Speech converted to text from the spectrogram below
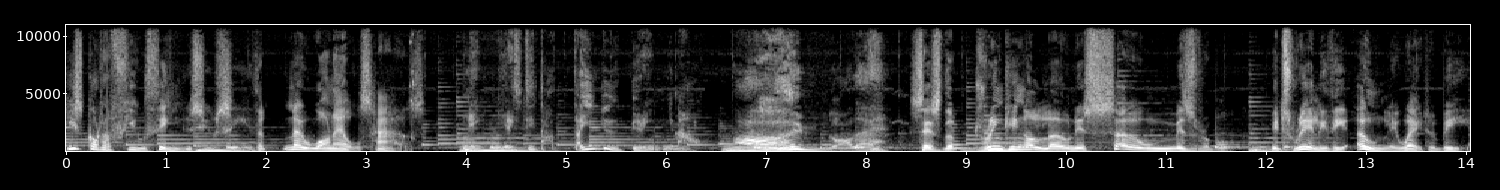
He's got a few things, you see, that no one else has. Says that drinking alone is so miserable. It's really the only way to be.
